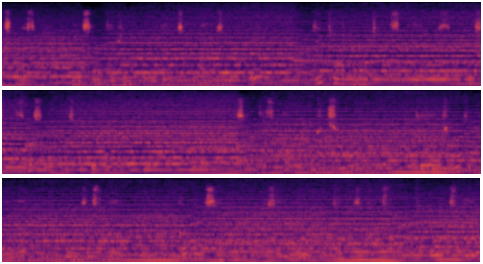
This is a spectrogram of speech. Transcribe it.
Аж ось, коли сонце вже наполовину сховалося на хвилю, дівчина побачила скелю, вийшла з високого здобувного Сонце сідало дуже швидко. Тіло жовті половини торкнулося скелі, промилися і Thank you.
